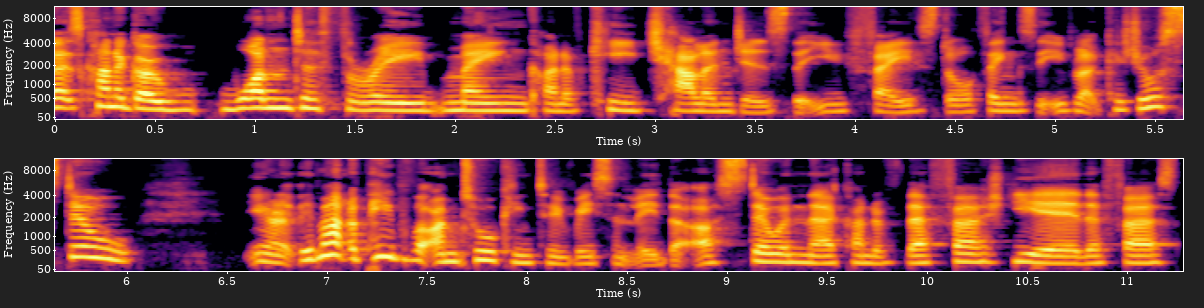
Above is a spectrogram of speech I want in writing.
Let's kind of go one to three main kind of key challenges that you've faced or things that you've like because you're still you know the amount of people that i'm talking to recently that are still in their kind of their first year their first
